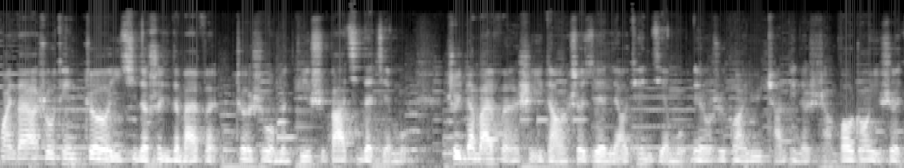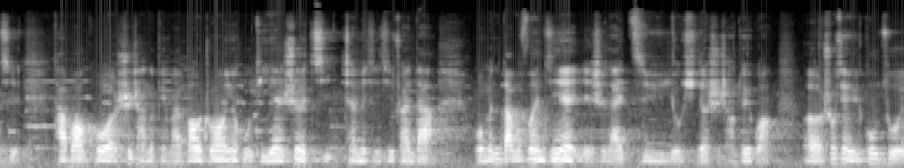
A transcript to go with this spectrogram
欢迎大家收听这一期的设计蛋白粉，这是我们第十八期的节目。设计蛋白粉是一档设计聊天节目，内容是关于产品的市场包装与设计，它包括市场的品牌包装、用户体验设计、产品信息传达。我们的大部分经验也是来自于游戏的市场推广。呃，受限于工作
